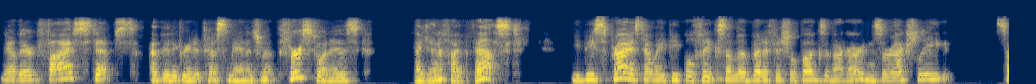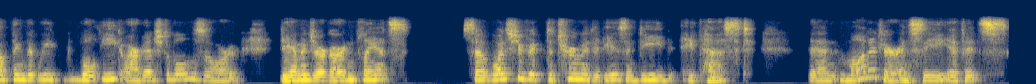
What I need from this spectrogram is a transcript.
Now, there are five steps of integrated pest management. The first one is identify the pest. You'd be surprised how many people think some of the beneficial bugs in our gardens are actually something that we will eat our vegetables or damage our garden plants. So once you've determined it is indeed a pest, then monitor and see if it's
